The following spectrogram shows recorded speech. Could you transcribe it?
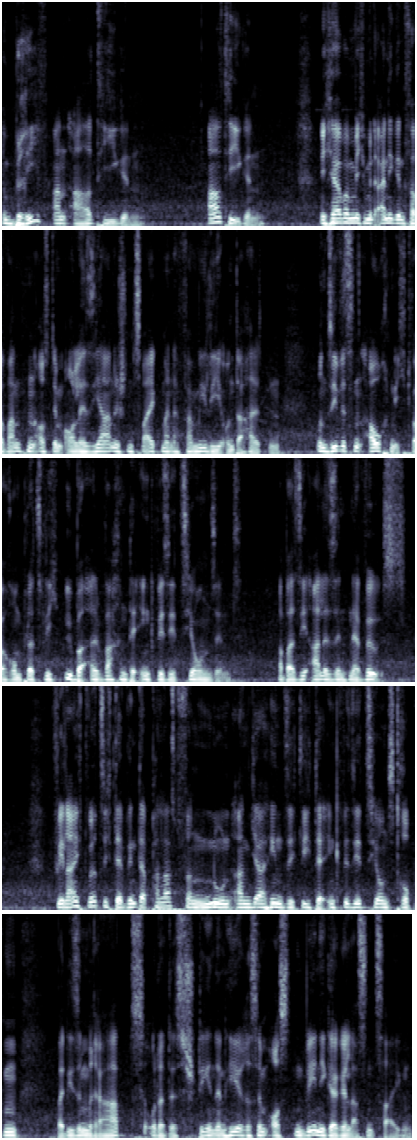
Brief an Artigen. Artigen. Ich habe mich mit einigen Verwandten aus dem orlesianischen Zweig meiner Familie unterhalten, und sie wissen auch nicht, warum plötzlich überall Wachen der Inquisition sind aber sie alle sind nervös. Vielleicht wird sich der Winterpalast von nun an ja hinsichtlich der Inquisitionstruppen bei diesem Rat oder des stehenden Heeres im Osten weniger gelassen zeigen.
